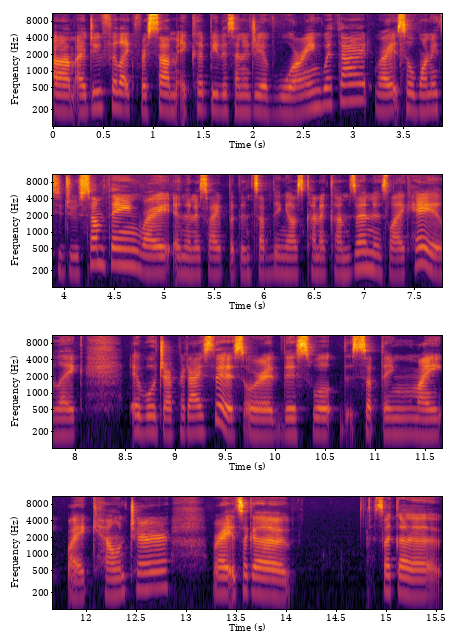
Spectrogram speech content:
um, I do feel like for some, it could be this energy of warring with that, right? So wanting to do something, right? And then it's like, but then something else kind of comes in, is like, hey, like it will jeopardize this, or this will, something might like counter, right? It's like a, it's like a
